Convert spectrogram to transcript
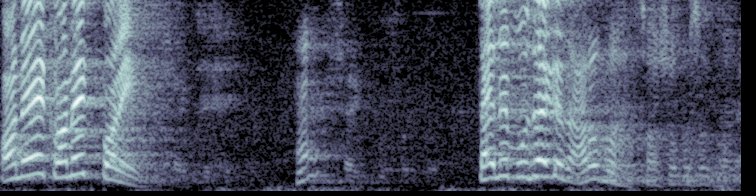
অনেক অনেক পরে। হ্যাঁ? তাইলে বোঝা গেছে আরও পরে ছশো বছর পরে।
